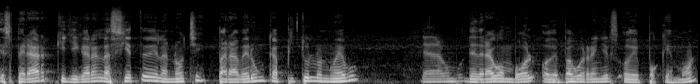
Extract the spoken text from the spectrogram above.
Esperar que llegara a las 7 de la noche para ver un capítulo nuevo De Dragon Ball. de Dragon Ball o de. Power Rangers o de Pokémon,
